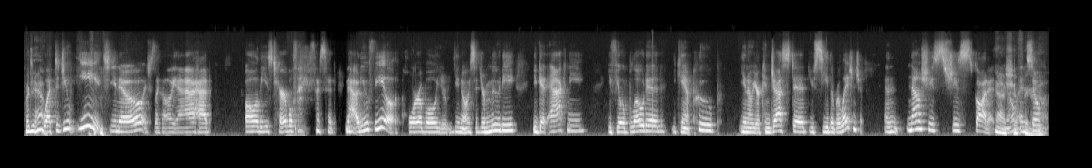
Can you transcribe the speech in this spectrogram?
what'd you have? what did you eat? You know? And she's like oh yeah i had all these terrible things. I said and how do you feel? Horrible. You're you know i said you're moody. You get acne. You feel bloated. You can't poop. You know you're congested. You see the relationship and now she's she's got it yeah, you know and so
